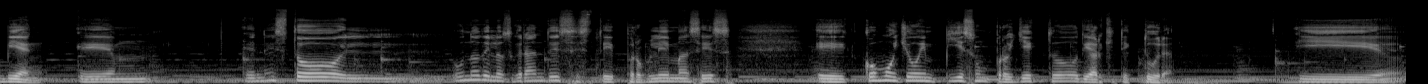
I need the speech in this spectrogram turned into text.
Bien, em, en esto uno de los grandes este, problemas es eh, cómo yo empiezo un proyecto de arquitectura. Y eh,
